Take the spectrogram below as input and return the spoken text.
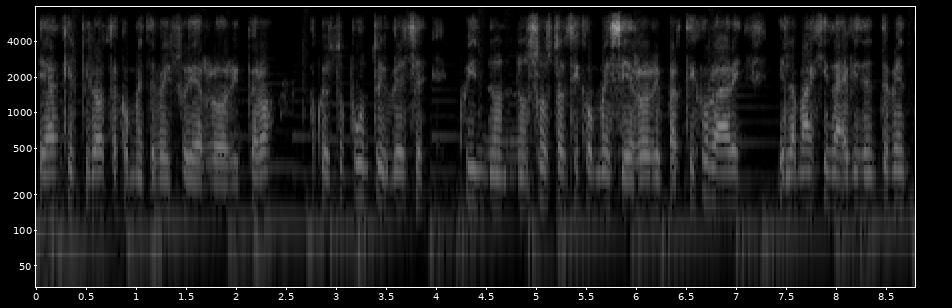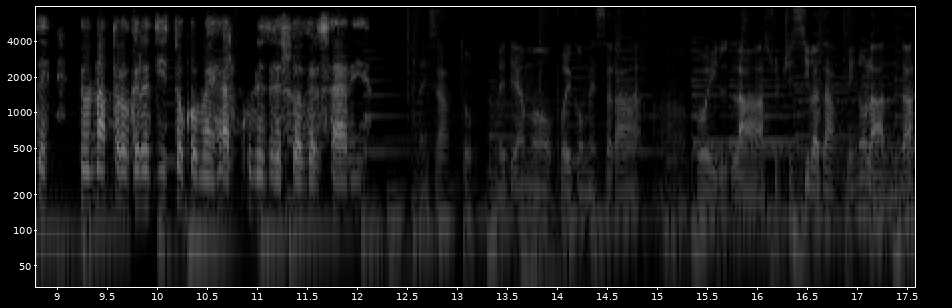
e anche il pilota commetteva i suoi errori, però a questo punto invece qui non, non, sono stati commessi errori particolari e la macchina evidentemente non ha progredito come alcune delle sue avversarie. Esatto, vedremo poi come sarà uh, poi la successiva tappa in Olanda.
